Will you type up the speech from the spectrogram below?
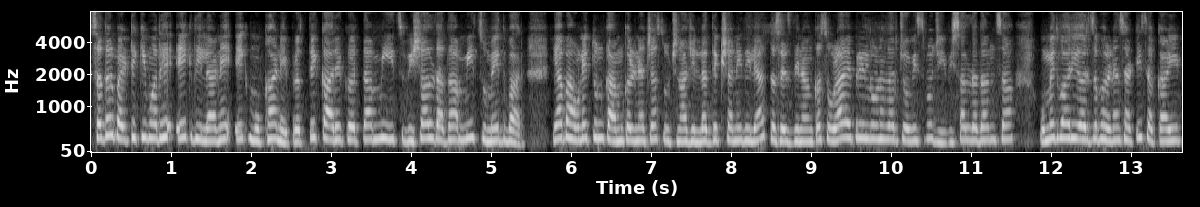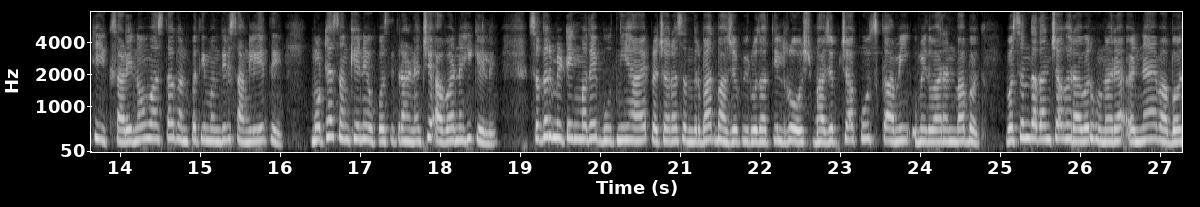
सदर बैठकीमध्ये एक दिलाने एक मुखाने प्रत्येक कार्यकर्ता मीच विशालदादा मीच उमेदवार या भावनेतून काम करण्याच्या सूचना जिल्हाध्यक्षांनी दिल्या. तसेच दिनांक सोळा एप्रिल दोन हजार चोवीस रोजी विशालदादांचा उमेदवारी अर्ज भरण्यासाठी सकाळी ठीक साडेनऊ वाजता गणपती मंदिर सांगली येथे मोठ्या संख्येने उपस्थित राहण्याचे आवाहनही केले. सदर मीटिंगमध्ये बूथनिहाय प्रचारासंदर्भात भाजप विरोधातील रोष भाजपच्या कूचकामी उमेदवारांबाबत वसंतदादांच्या घरावर होणाऱ्या अन्यायाबाबत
